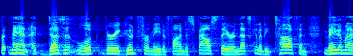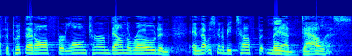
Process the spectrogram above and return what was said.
But man, it doesn't look very good for me to find a spouse there, and that's going to be tough, and maybe I'm going to have to put that off for long term down the road, and, and that was going to be tough. But man, Dallas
